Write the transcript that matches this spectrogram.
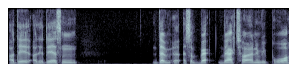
og det, og det, det er sådan, der, altså værktøjerne, vi bruger,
